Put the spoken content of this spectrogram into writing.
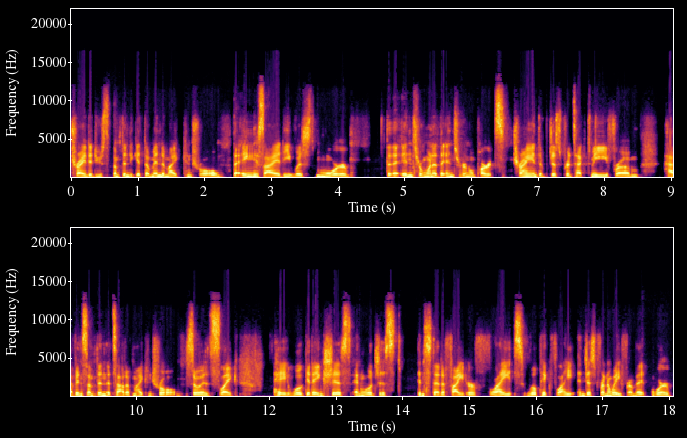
trying to do something to get them into my control, the anxiety was more the inter one of the internal parts trying to just protect me from having something that's out of my control. So it's like, hey, we'll get anxious and we'll just instead of fight or flight, we'll pick flight and just run away from it or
